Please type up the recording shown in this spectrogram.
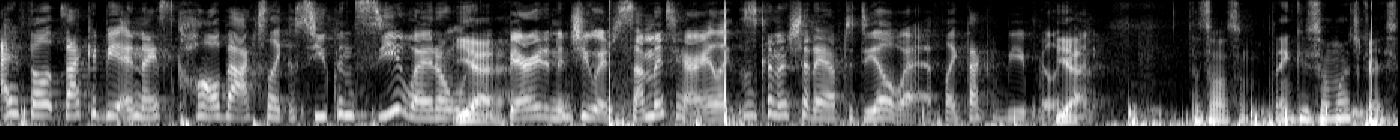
I felt that could be a nice callback to like so you can see why I don't want to be buried in a Jewish cemetery. Like this is kind of shit I have to deal with. Like that could be really yeah, funny. that's awesome. Thank you so much, guys.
